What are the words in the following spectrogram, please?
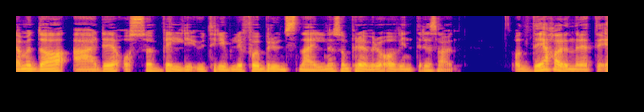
ja, men da er det også veldig utrivelig for brunsneglene som prøver å overvintre, sa hun. Og det har hun rett i.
